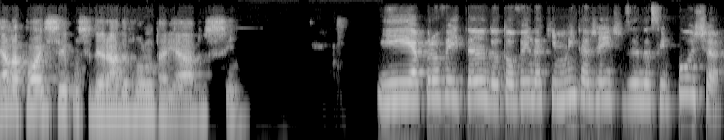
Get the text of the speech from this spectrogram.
ela pode ser considerada voluntariado, sim. E aproveitando, eu estou vendo aqui muita gente dizendo assim, puxa,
